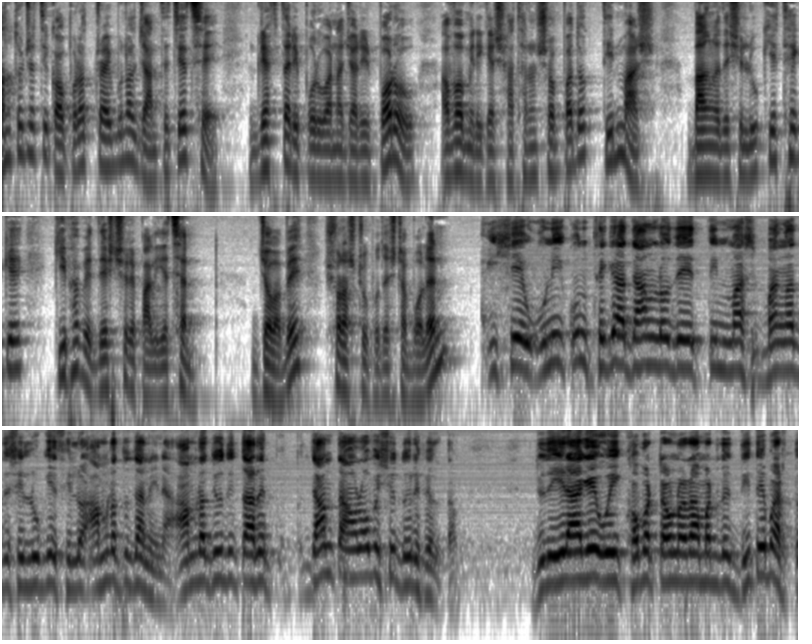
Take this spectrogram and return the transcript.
আন্তর্জাতিক অপরাধ ট্রাইব্যুনাল জানতে চেয়েছে, গ্রেফতারি পরোয়ানা জারির পরও আওয়ামী লীগের সাধারণ সম্পাদক তিন মাস বাংলাদেশে লুকিয়ে থেকে কীভাবে দেশ ছেড়ে পালিয়েছেন? জবাবে স্বরাষ্ট্র উপদেষ্টা বলেন, ইসে উনি কোন থেকে জানলো যে তিন মাস বাংলাদেশে লুকিয়ে ছিল, আমরা তো জানি না। আমরা যদি তারে জানতাম, আমরা অবশ্যই ধরে ফেলতাম। যদি এর আগে ওই খবরটা ওনারা আমাদের দিতে পারতো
